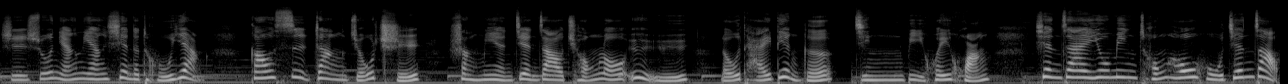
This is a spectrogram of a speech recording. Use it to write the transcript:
是苏娘娘献的图样，高四丈九尺，上面建造琼楼玉宇，楼台殿阁，金碧辉煌。现在又命崇侯虎监造，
